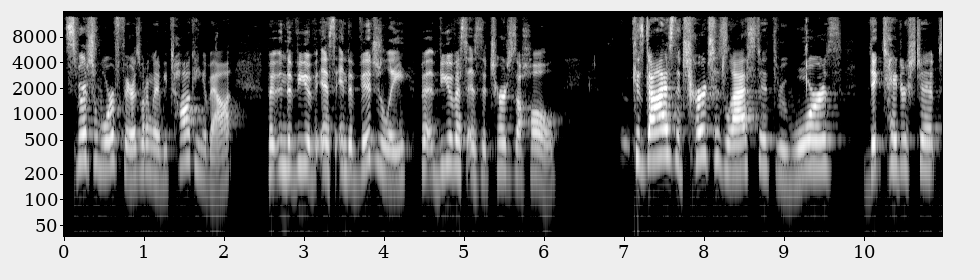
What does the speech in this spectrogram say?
spiritual warfare is what I'm going to be talking about, but in the view of us individually, but in view of us as the church as a whole. Because, guys, the church has lasted through wars, dictatorships,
